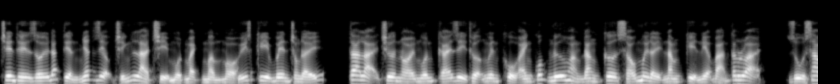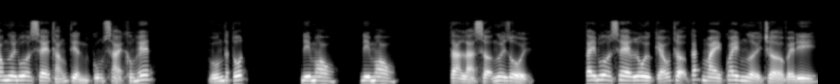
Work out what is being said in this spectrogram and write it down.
trên thế giới đắt tiền nhất rượu chính là chỉ một mạch mầm mỏ whisky bên trong đấy, ta lại chưa nói muốn cái gì thượng nguyên cổ Anh quốc nữ hoàng đăng cơ sáu mươi đầy năm kỷ niệm bản các loại, dù sao ngươi đua xe thắng tiền cũng xài không hết. Uống thật tốt. Đi mau, đi mau. Ta là sợ ngươi rồi. Tay đua xe lôi kéo thợ cắt may quay người trở về đi,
